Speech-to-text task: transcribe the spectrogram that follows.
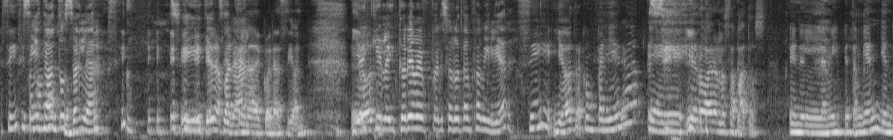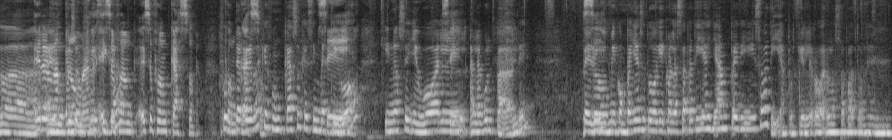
Sí, sí, Sí, estaba en tu sala. Sí, Sí, que ¿quién era parte será? de la decoración. Y es otra- que la historia me pareció tan familiar. Sí, y a otra compañera eh, le robaron los zapatos. En el, la eh, también yendo a, Eran a plumas. física. Eso fue, un, eso fue un caso. Fue- un ¿Te acuerdas caso. que fue un caso que se investigó y no se llegó al, Sí. a la culpable? Pero Sí. mi compañera se tuvo que ir con las zapatillas, jumper y zapatillas, porque le robaron los zapatos en...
